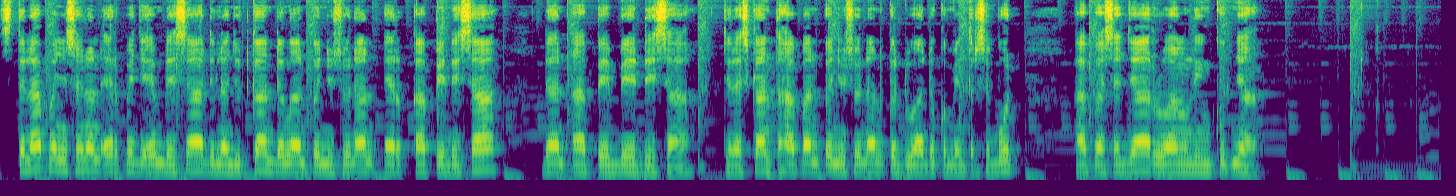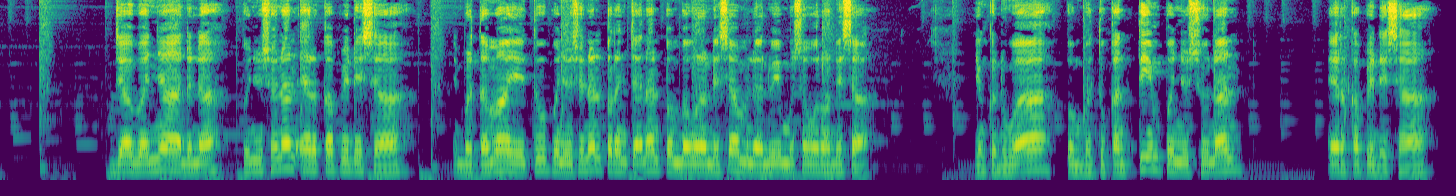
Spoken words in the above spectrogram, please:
setelah penyusunan RPJM desa dilanjutkan dengan penyusunan RKP desa dan APB desa. Jelaskan tahapan penyusunan kedua dokumen tersebut, apa saja ruang lingkupnya. Jawabannya adalah penyusunan RKP desa yang pertama yaitu penyusunan perencanaan pembangunan desa melalui musyawarah desa. Yang kedua, pembentukan tim penyusunan RKP desa.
